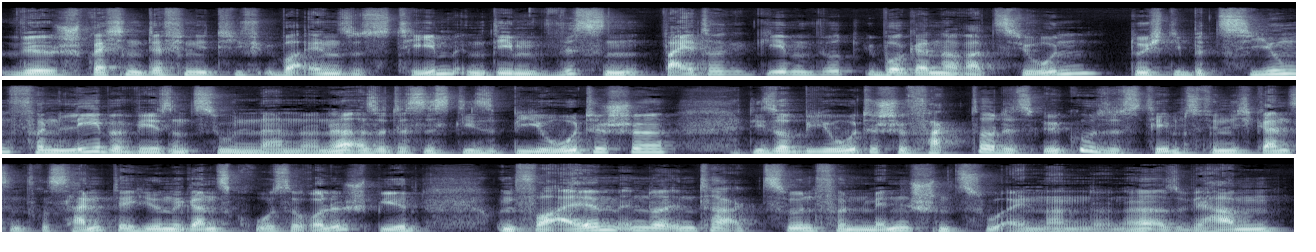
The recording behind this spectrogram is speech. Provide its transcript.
wir sprechen definitiv über ein System, in dem Wissen weitergegeben wird über Generationen durch die Beziehung von Lebewesen zueinander. Ne? Also das ist diese biotische, dieser biotische Faktor des Ökosystems, finde ich ganz interessant, der hier eine ganz große Rolle spielt. Und vor allem in der Interaktion von Menschen zueinander. Ne? Also wir haben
